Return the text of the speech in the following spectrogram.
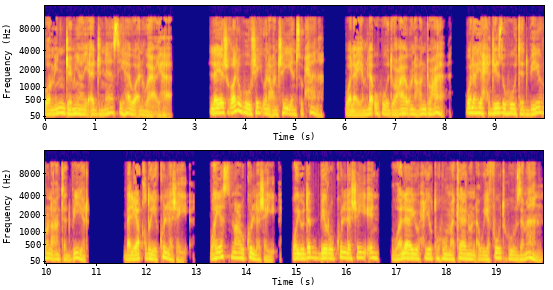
ومن جميع أجناسها وأنواعها. لا يشغله شيء عن شيء سبحانه ولا يملأه دعاء عن دعاء. ولا يحجزه تدبير عن تدبير بل يقضي كل شيء ويسمع كل شيء ويدبر كل شيء ولا يحيطه مكان أو يفوته زمان.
